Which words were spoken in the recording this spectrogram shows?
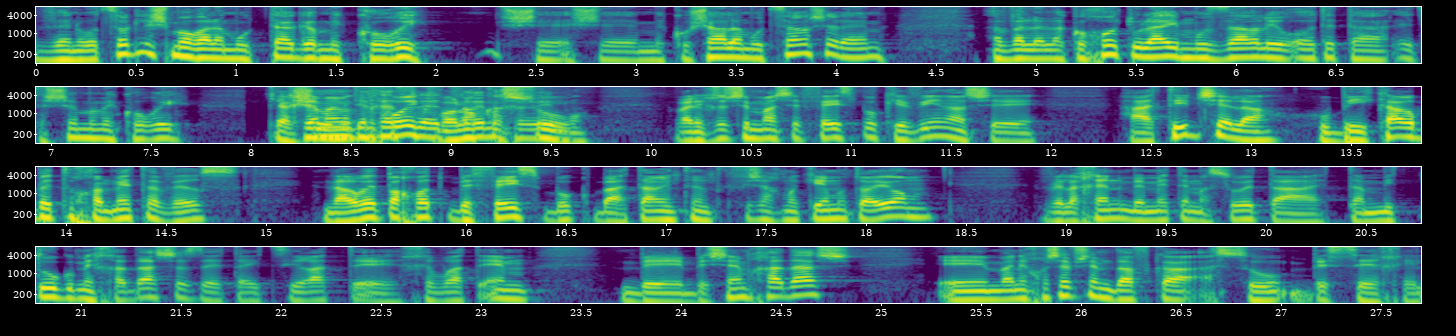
והן רוצות לשמור על המותג המקורי ש, שמקושר למוצר שלהם, אבל ללקוחות אולי מוזר לראות את, ה, את השם המקורי. כי השם המקורי כבר לא קשור. אחרים. ואני חושב שמה שפייסבוק הבינה, שהעתיד שלה הוא בעיקר בתוך המטאוורס, והרבה פחות בפייסבוק, באתר אינטרנט כפי שאנחנו מכירים אותו היום, ולכן באמת הם עשו את, ה, את המיתוג מחדש הזה, את היצירת uh, חברת אם בשם חדש, um, ואני חושב שהם דווקא עשו בשכל.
